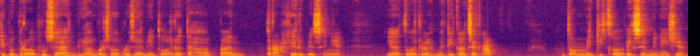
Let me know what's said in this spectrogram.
di beberapa perusahaan, di hampir semua perusahaan itu ada tahapan terakhir biasanya, yaitu adalah medical check up atau medical examination,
